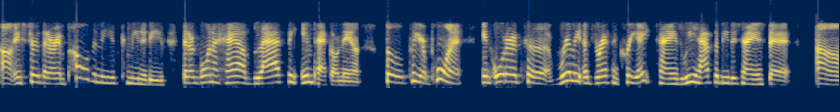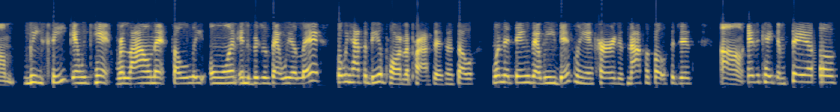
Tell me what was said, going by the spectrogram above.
uh, ensure that are imposed in these communities that are going to have lasting impact on them. So, to your point, in order to really address and create change, we have to be the change that um, we seek, and we can't rely on that solely on individuals that we elect, but we have to be a part of the process. And so, one of the things that we definitely encourage is not for folks to just um, educate themselves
